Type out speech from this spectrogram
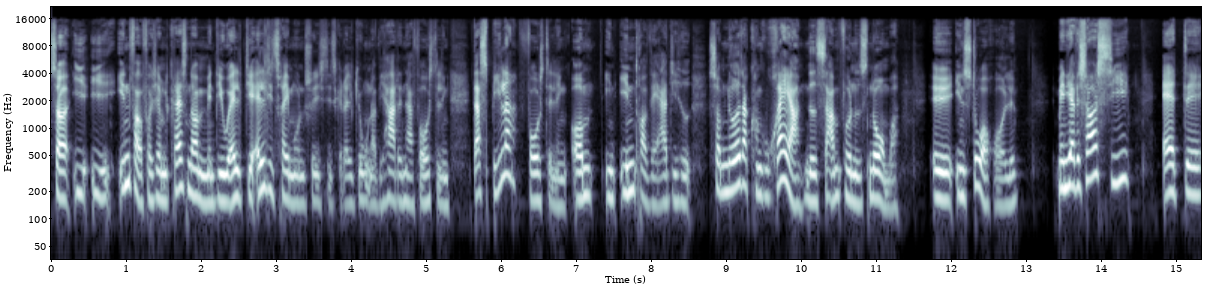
Så i, i, inden for for eksempel kristendommen, men det er jo alle de, alle de tre monoteistiske religioner, vi har den her forestilling, der spiller forestilling om en indre værdighed, som noget, der konkurrerer med samfundets normer, øh, en stor rolle. Men jeg vil så også sige, at øh,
